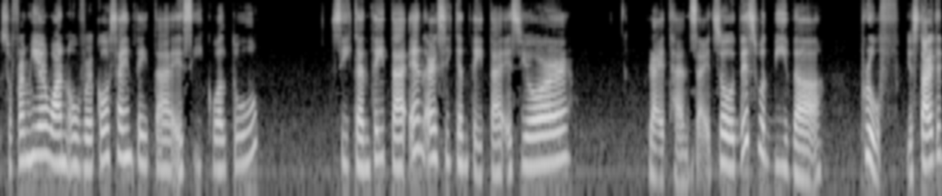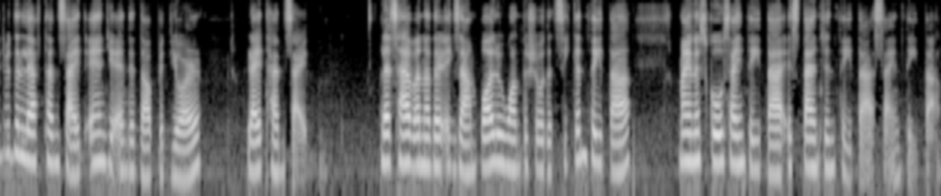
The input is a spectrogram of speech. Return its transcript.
So from here, 1 over cosine theta is equal to secant theta and our secant theta is your right-hand side. So this would be the proof. You started with the left-hand side and you ended up with your right-hand side. Let's have another example. We want to show that secant theta minus cosine theta is tangent theta sine theta.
